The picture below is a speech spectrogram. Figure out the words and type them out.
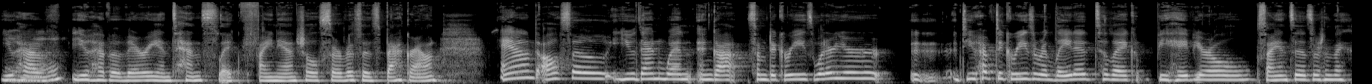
You mm-hmm. have you have a very intense like financial services background. And also you then went and got some degrees. What are your do you have degrees related to like behavioral sciences or something?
